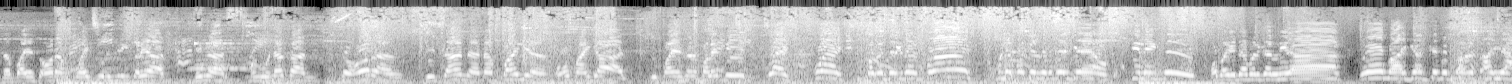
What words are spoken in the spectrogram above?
Nampaknya seorang flight di sini kita lihat. Dengan menggunakan seorang di sana nampaknya. Oh my god. Rupanya seorang Valentine flash flash. Bahkan saya kita flash. Mendapatkan seorang gel killing this oh my god amankan lihat. Oh my god cepat banget saya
